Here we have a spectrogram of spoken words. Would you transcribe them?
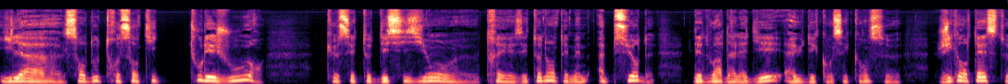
il a sans doute ressenti tous les jours que cette décision euh, très étonnante et même absurde d'Edouard Daladier a eu des conséquences gigantesques,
